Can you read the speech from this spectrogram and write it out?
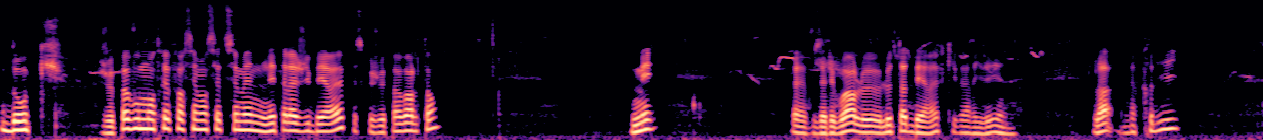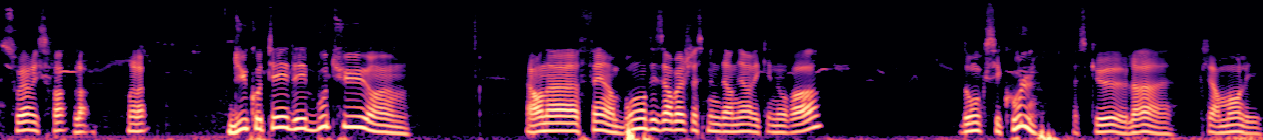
Donc, je ne vais pas vous montrer forcément cette semaine l'étalage du BRF parce que je ne vais pas avoir le temps. Mais euh, vous allez voir le, tas de BRF qui va arriver euh, là, mercredi soir, il sera là. Voilà. Du côté des boutures, alors on a fait un bon désherbage la semaine dernière avec Enora. Donc c'est cool, parce que là, clairement, les,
